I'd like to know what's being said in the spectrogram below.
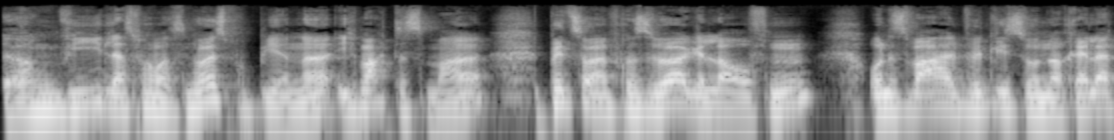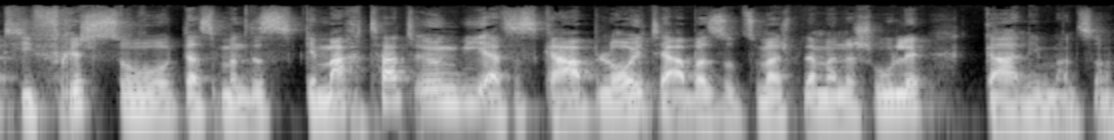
Irgendwie, lass mal was Neues probieren, ne? Ich mach das mal. Bin zu meinem Friseur gelaufen und es war halt wirklich so noch relativ frisch, so dass man das gemacht hat irgendwie. Also es gab Leute, aber so zum Beispiel an meiner Schule gar niemand so.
